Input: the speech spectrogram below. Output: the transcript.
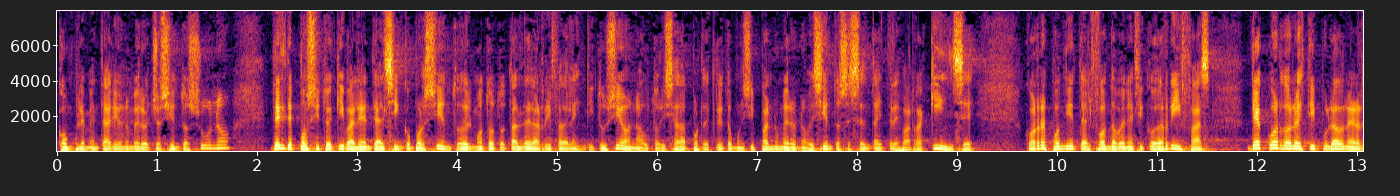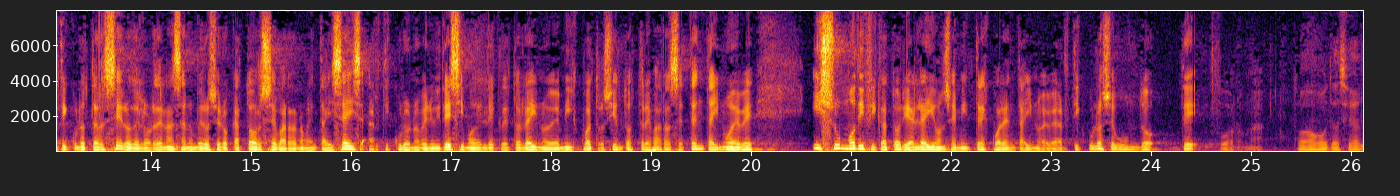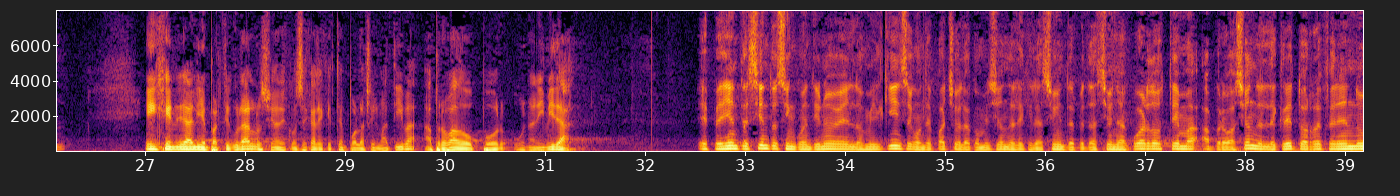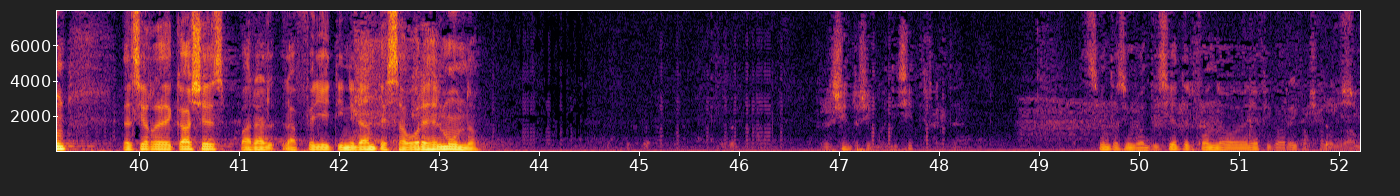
Complementario número 801 del depósito equivalente al 5% del monto total de la rifa de la institución, autorizada por decreto municipal número 963-15, correspondiente al Fondo Benéfico de Rifas, de acuerdo a lo estipulado en el artículo tercero de la ordenanza número 014-96, artículo noveno y décimo del decreto ley 9403-79 y su modificatoria ley 11.349, artículo segundo de forma. Toda votación en general y en particular los señores concejales que estén por la afirmativa, aprobado por unanimidad. Expediente 159 del 2015 con despacho de la Comisión de Legislación, Interpretación y Acuerdos, tema aprobación del decreto referéndum del cierre de calles para la Feria Itinerante Sabores del Mundo. 157 el Fondo Benéfico Rico, ya lo vamos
